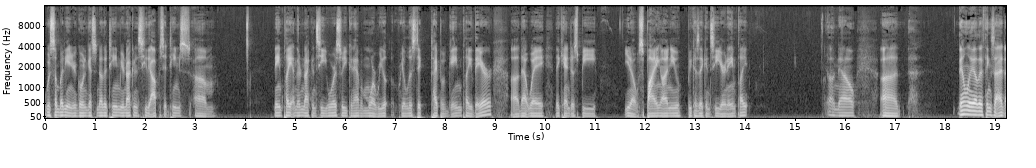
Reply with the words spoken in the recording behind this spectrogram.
with somebody and you're going against another team, you're not going to see the opposite team's um, nameplate and they're not going to see yours, so you can have a more real, realistic type of gameplay there. Uh, that way, they can't just be, you know, spying on you because they can see your nameplate. Uh, now, uh, the only other things I'd,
